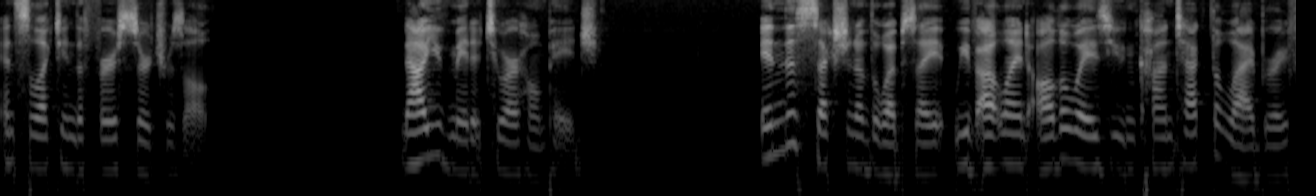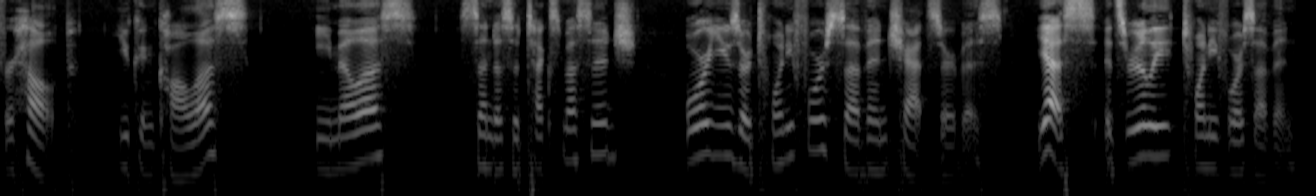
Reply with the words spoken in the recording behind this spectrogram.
and selecting the first search result. Now you've made it to our homepage. In this section of the website, we've outlined all the ways you can contact the library for help. You can call us, email us, send us a text message, or use our 24-7 chat service. Yes, it's really 24-7.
